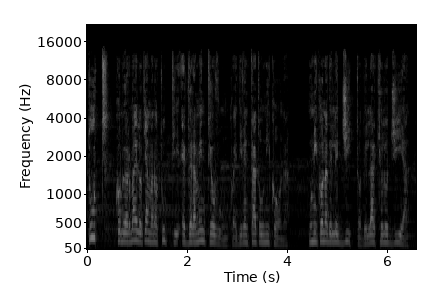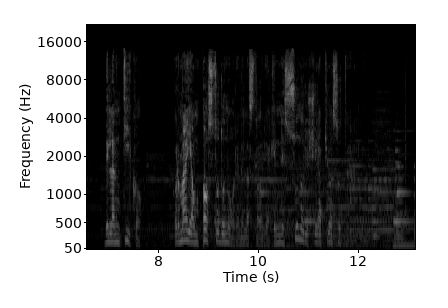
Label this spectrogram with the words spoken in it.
Tut, come ormai lo chiamano tutti, è veramente ovunque, è diventato un'icona. Un'icona dell'Egitto, dell'archeologia, dell'antico. Ormai ha un posto d'onore nella storia che nessuno riuscirà più a sottrargli.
